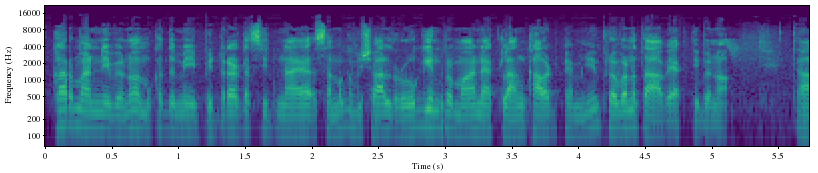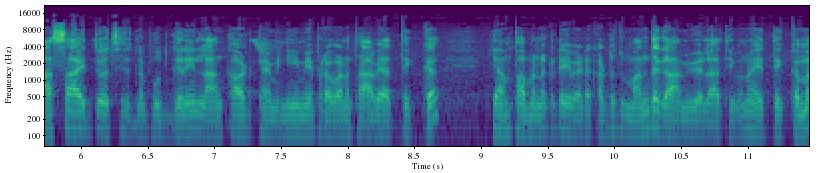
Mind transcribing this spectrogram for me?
අකර්මණ්‍ය වෙනවා. මොකද මේ පිටරට සිටින අය සමග විශාල රෝගීන් ප්‍රමාණයක් ලංකාවට පැමිණීමේ ප්‍රවණතාවයක් තිබෙනවා. ආසායිතව සිටින පුද්ගලයන් ලංකාවට පැමිණීමේ ප්‍රවණතාවයත් එක්ක යම් පමණකට ඒ වැඩ කටයුතු මන්දගාමී වෙලා තිබෙනවා. ඒත් එක්කම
